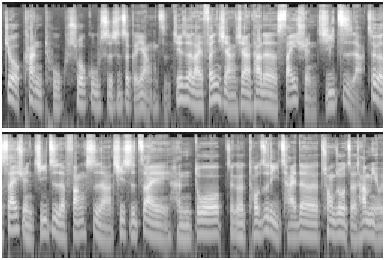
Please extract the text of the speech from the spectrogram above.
就看图说故事是这个样子。接着来分享一下它的筛选机制啊。这个筛选机制的方式啊，其实在很多这个投资理财的创作者他们有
